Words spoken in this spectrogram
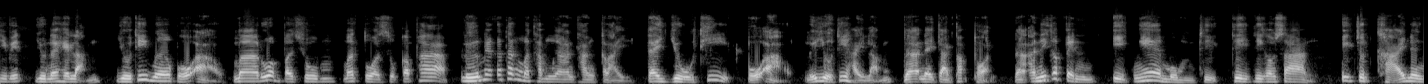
ชีวิตอยู่ในไหหลำอยู่ที่เมืองโปอ่าว มาร่วมประชุมมาตรวจสุขภาพ หรือแม้กระทั่งมาทำงานทางไกล แต่อยู่ที่โปอ่าว หรืออยู่ที่ไหหลำนะในการพักผ่อนนะอันนี้ก็เป็นอีกแง่มุมที่ที่ที่เขาสร้าง อีกจุดขายหนึ่ง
